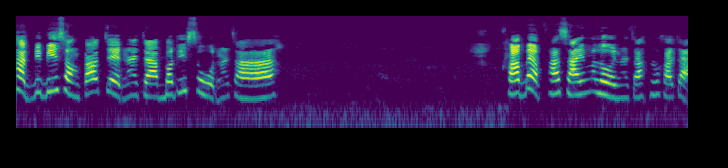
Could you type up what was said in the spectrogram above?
หัสบีบีสองเก้าเจ็ดนะจ๊ะบอดี้สูทนะจ๊ะครับแบบพาไซส์มาเลยนะจ๊ะลูกค้าจ๋า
